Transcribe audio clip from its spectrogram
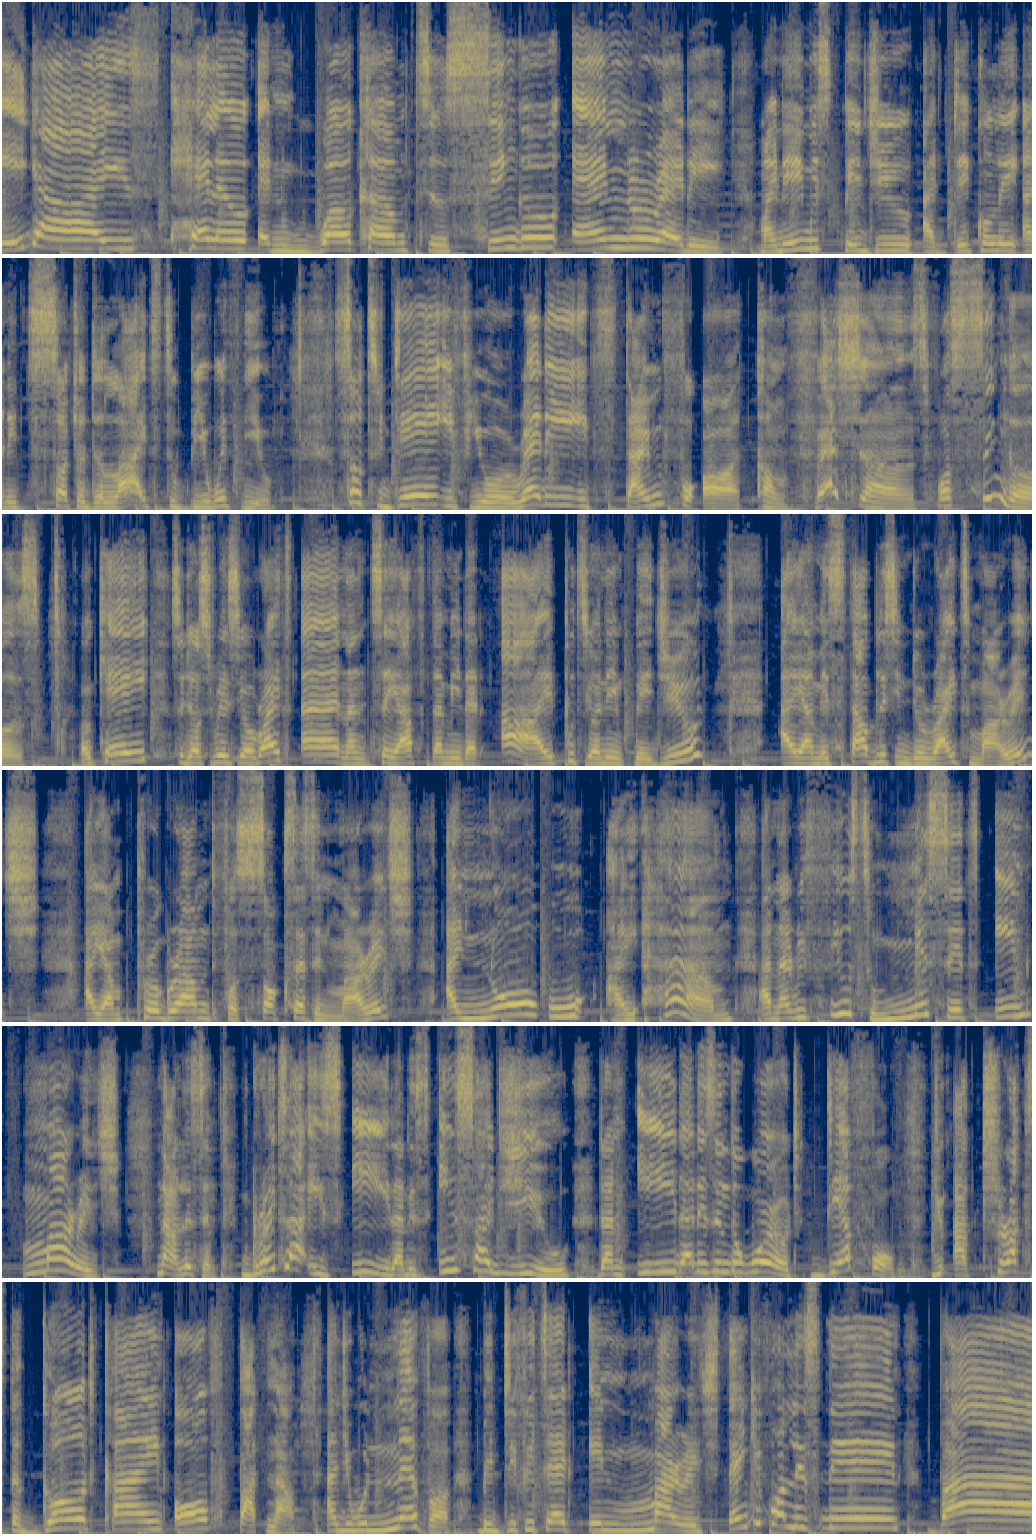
Hey guys, hello and welcome to Single and Ready. My name is Peju Adekunle and it's such a delight to be with you. So today, if you're ready, it's time for our confessions for singles. Okay, so just raise your right hand and say after me that I put your name Peju. I am established in the right marriage. I am programmed for success in marriage. I know who I am and I refuse to miss it in marriage. Now, listen, greater is He that is inside you than He that is in the world. Therefore, you attract the God kind of partner and you will never be defeated in marriage. Thank you for listening. Bye.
